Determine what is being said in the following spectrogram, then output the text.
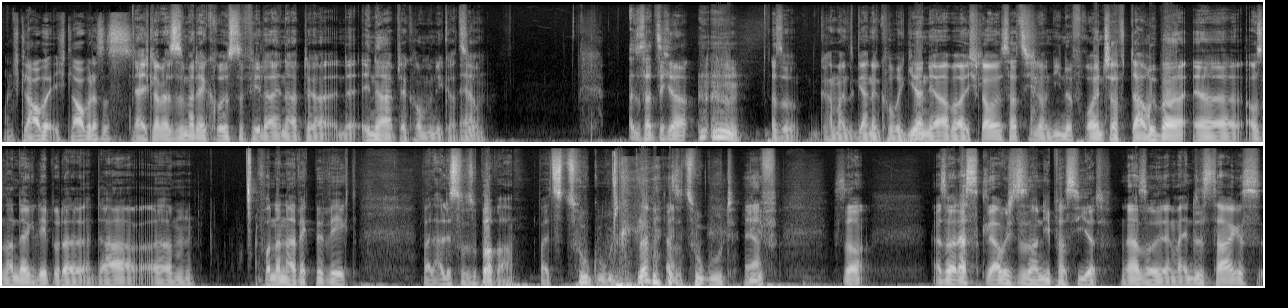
Und ich glaube, ich glaube, das ist. Ja, ich glaube, das ist immer der größte Fehler innerhalb der, innerhalb der Kommunikation. Ja. Also es hat sich ja also kann man gerne korrigieren, ja, aber ich glaube, es hat sich noch nie eine Freundschaft darüber äh, auseinandergelebt oder da ähm, voneinander wegbewegt, weil alles so super war, weil es zu gut, ne? also zu gut lief. Ja. So, also das glaube ich, ist noch nie passiert. Ne? Also am Ende des Tages,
